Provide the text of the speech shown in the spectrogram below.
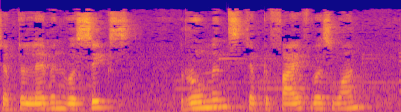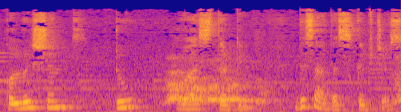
chapter 11, verse 6. Romans chapter 5, verse 1. Colossians 2, verse 13. These are the scriptures.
